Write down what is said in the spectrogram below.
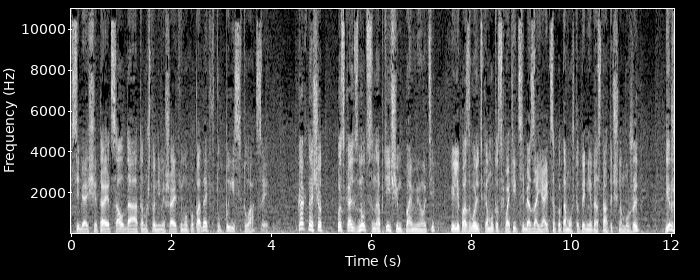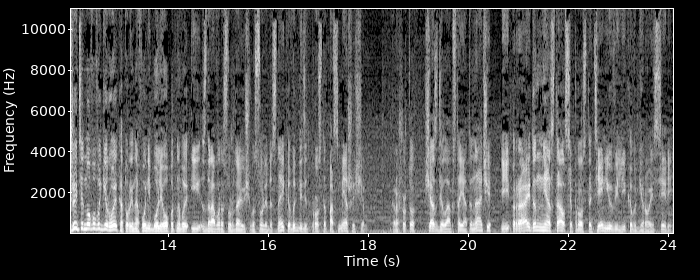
себя считает солдатом, что не мешает ему попадать в тупые ситуации. Как насчет поскользнуться на птичьем помете или позволить кому-то схватить себя за яйца, потому что ты недостаточно мужик, держите нового героя, который на фоне более опытного и здраворассуждающего Солида Снейка выглядит просто посмешищем. Хорошо, что сейчас дела обстоят иначе, и Райден не остался просто тенью великого героя серии.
